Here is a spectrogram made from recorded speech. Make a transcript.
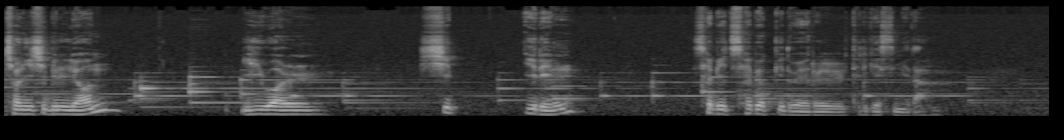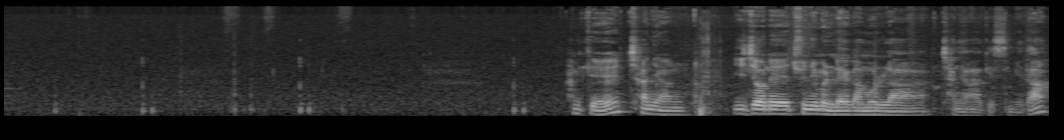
2021년 2월 11일 새빛 새벽 기도회를 드리겠습니다. 함께 찬양 이전에 주님을 내가 몰라 찬양하겠습니다.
